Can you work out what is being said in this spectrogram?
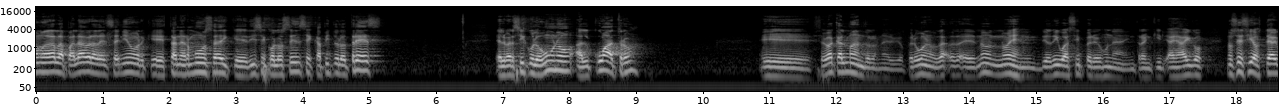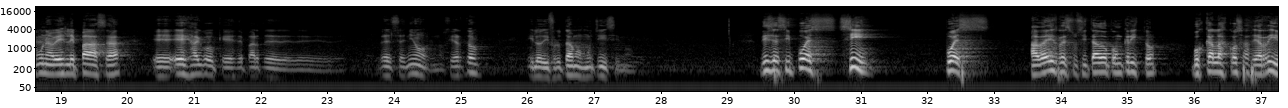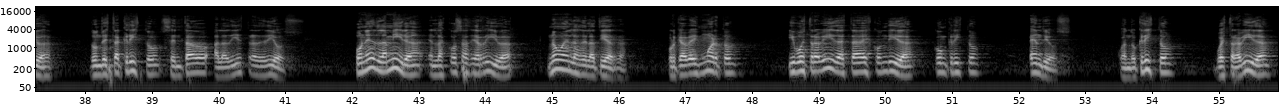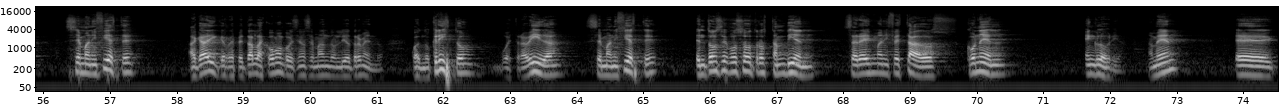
Vamos a dar la palabra del Señor que es tan hermosa y que dice Colosenses capítulo 3, el versículo 1 al 4. Eh, se va calmando los nervios, pero bueno, eh, no, no es, yo digo así, pero es una intranquilidad, es algo, no sé si a usted alguna vez le pasa, eh, es algo que es de parte del Señor, ¿no es cierto? Y lo disfrutamos muchísimo. Dice, si pues, sí, pues habéis resucitado con Cristo, buscar las cosas de arriba, donde está Cristo sentado a la diestra de Dios. Poned la mira en las cosas de arriba, no en las de la tierra, porque habéis muerto y vuestra vida está escondida con Cristo en Dios. Cuando Cristo, vuestra vida, se manifieste, Acá hay que respetar las comas porque si no se manda un lío tremendo. Cuando Cristo, vuestra vida, se manifieste, entonces vosotros también seréis manifestados con Él en gloria. Amén. Eh,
